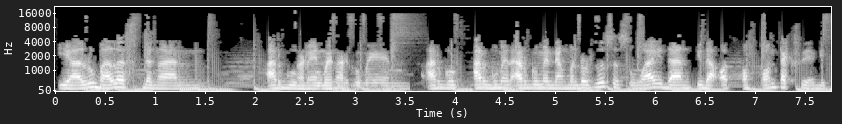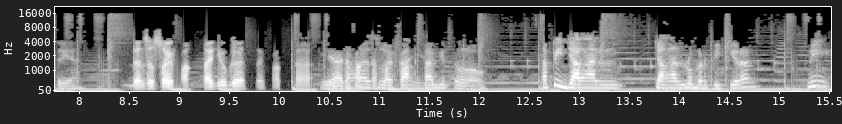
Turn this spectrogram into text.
ya lu bales dengan argumen Argumen-argumen. argu- argumen-argumen yang menurut lu sesuai dan tidak out of context ya gitu ya Dan sesuai fakta juga, sesuai fakta. Iya, ada Nah, sesuai fakta-fakta. fakta gitu loh tapi jangan jangan lu berpikiran nih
